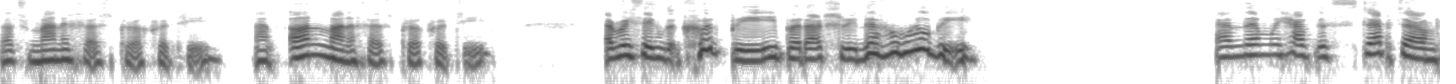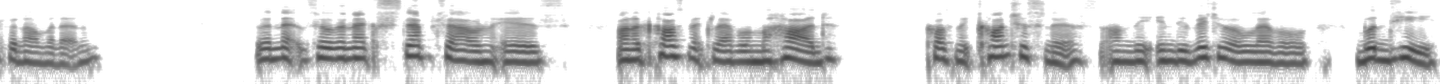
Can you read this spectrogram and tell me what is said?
That's manifest Prakriti and unmanifest Prakriti, everything that could be, but actually never will be. And then we have the step down phenomenon. The ne- so the next step down is on a cosmic level, Mahad, cosmic consciousness, on the individual level, Buddhi.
